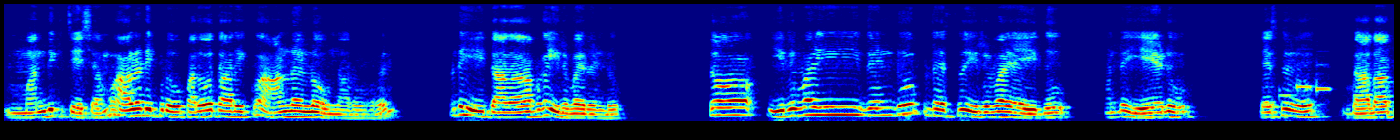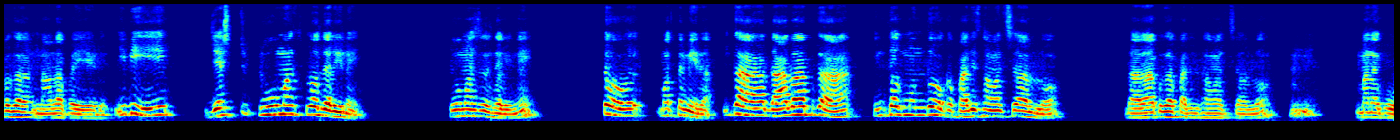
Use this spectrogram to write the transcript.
మందికి చేసాము ఆల్రెడీ ఇప్పుడు పదవ తారీఖు ఆన్లైన్లో ఉన్నారు ఒకరు. అంటే దాదాపుగా ఇరవై రెండు. సో ఇరవై రెండు ప్లస్ ఇరవై ఐదు అంటే ఏడు. ప్లస్ దాదాపుగా నలభై ఏడు. ఇవి జస్ట్ టూ మంత్స్లో జరిగినాయి. టూ మంత్స్లో జరిగినాయి. సో మొత్తం మీద. ఇక దాదాపుగా ఇంతకుముందు ఒక పది సంవత్సరాల్లో దాదాపుగా పది సంవత్సరాల్లో మనకు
